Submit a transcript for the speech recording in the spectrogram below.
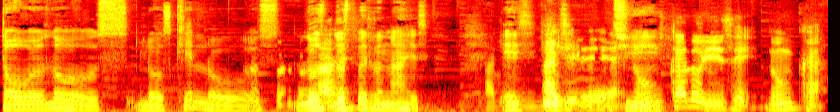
Todos los. Los que los. Los Los, los personajes. personajes. Ah, Es- ni sí. idea, Sí. Nunca lo hice, nunca.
